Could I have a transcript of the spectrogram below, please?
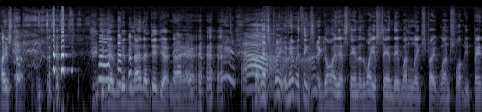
poster. you didn't, didn't know that, did you? No. yeah. But that's great. If anyone thinks a guy that stand the way you stand there, one leg straight, one slightly bent,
